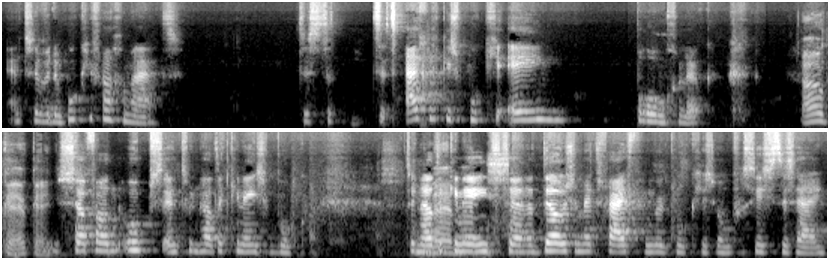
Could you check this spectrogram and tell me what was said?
En toen hebben we er een boekje van gemaakt. Dus dat, eigenlijk is boekje één per ongeluk. Ah, oké, oké. Dus zo van, oeps, en toen had ik ineens een boek. Toen had ik ineens uh, dozen met 500 boekjes om precies te zijn.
